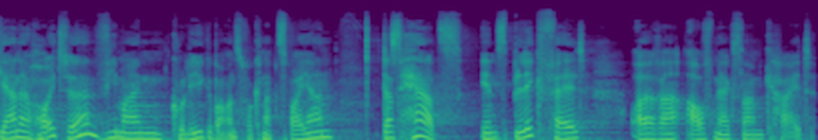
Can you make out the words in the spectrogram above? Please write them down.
gerne heute, wie mein Kollege bei uns vor knapp zwei Jahren, das Herz ins Blickfeld eurer Aufmerksamkeit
